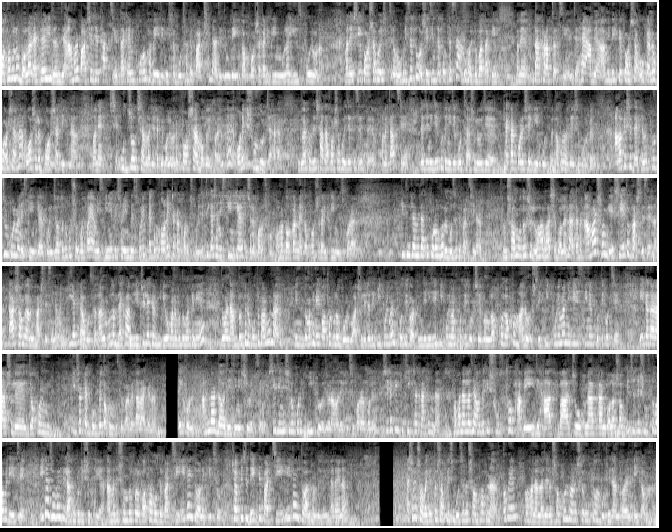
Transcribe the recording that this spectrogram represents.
কথাগুলো বলার একটাই রিজন যে আমার পাশে যে থাকছে, তাকে আমি কোনোভাবে এই জিনিসটা বোঝাতে পারছি না যে তুমি এই ত্বক ফর্সাকারী ক্রিমগুলো ইউজ করো না। মানে সে ফর্সা হয়ে, হয়েছে তো, সে চিন্তা করতেছে, আমি হয়তো বা তাকে মানে তার খারাপ চাচ্ছি। যে হ্যাঁ আমি আমি দেখতে ফর্সা, ও কেন ফর্সা না? ও আসলে ফর্সা ঠিক না। মানে সে উজ্জ্বল শ্যামলা যেটাকে বলে মানে ফর্সার মতোই ধরেন হ্যাঁ? অনেক সুন্দর চেহারা। কিন্তু এখন যে সাদা ফর্সা হয়ে যেতেছে মানে চাচ্ছে, এটা যে নিজের ক্ষতি নিজে করছে, আসলে ওই যে ঠেকার পরে সে গিয়ে বুঝবে, তখন হয়তো এসে বলবে। আমাকে সে দেখে, আমি প্রচুর পরিমাণে স্কিন কেয়ার করি, যতটুকু সময় পাই, আমি স্কিনের পিছনে ইনভেস্ট করি এবং অনেক টাকা খরচ করি যে, ঠিক আছে, আমি স্কিন কেয়ারের পিছনে খরচ করব। আমার দরকার নাই তখন ফর্সাকারী ক্রিম ইউজ করার। কিন্তু এটা আমি তাকে কোনোভাবে বোঝাতে পারছি না। সঙ্গদোষে লোহা ভাসে বলে না, তখন আমার সঙ্গে সে তো ভাসতেছে না, তার সঙ্গে আমি ভাসতেছি না। মানে কী একটা অবস্থা। তো আমি বললাম, দেখো, আমি লিটারেলি একটা ভিডিও বানাবো তোমাকে নিয়ে। তোমার নাম তো ওখানে বলতে পারব না, কিন্তু তোমাকে নিয়ে কথাগুলো বলব। আসলে এটা যে কী পরিমাণ ক্ষতিকর, তুমি যে নিজে কী পরিমাণ ক্ষতি করছে এবং লক্ষ লক্ষ মানুষ যে কী পরিমাণ নিজের স্কিনের ক্ষতি করছে, এটা তারা আসলে যখন কিছু একটা ঘটবে তখন বুঝতে পারবে, তার আগে না। দেখুন, আল্লাহর দেওয়া যে জিনিস রয়েছে, সেই জিনিসের উপরে কী প্রয়োজন আমাদের কিছু করার বলেন? সেটাকে একটু ঠিকঠাক রাখেন না। মহান আল্লাহ যে আমাদেরকে সুস্থভাবে এই যে হাত, পা, চোখ, নাক, কান, গলা সব কিছু যে সুস্থভাবে দিয়েছে, এটার জন্যই তো লাখো কোটি সুক্রিয়া আমরা যে সুন্দর করে কথা বলতে পারছি, এটাই তো অনেক কিছু। সব কিছু দেখতে পাচ্ছি এটাই তো আলহামদুলিল্লাহ, তাই না? আসলে সবাইকে তো সব কিছু বোঝানো সম্ভব না। তবে মহান আল্লাহ যেন সকল মানুষকে উত্তম বুদ্ধি দান করেন এই কামনা।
